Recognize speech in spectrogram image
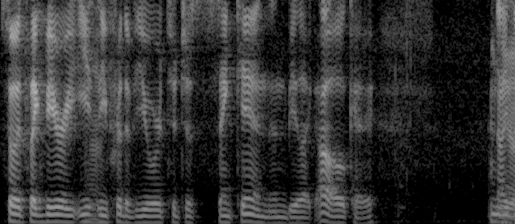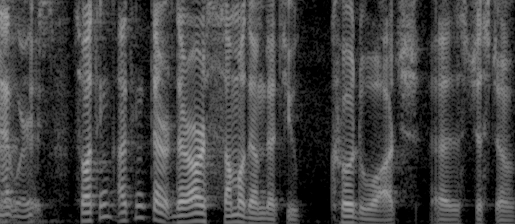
So it's like very easy Mm. for the viewer to just sink in and be like, "Oh, okay." Like Yeah, that works. So I think I think there there are some of them that you could watch as just a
